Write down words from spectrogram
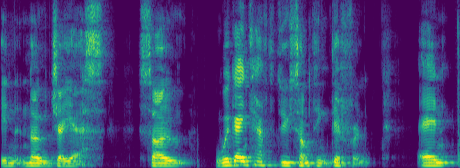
in Node.js. So we're going to have to do something different. And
